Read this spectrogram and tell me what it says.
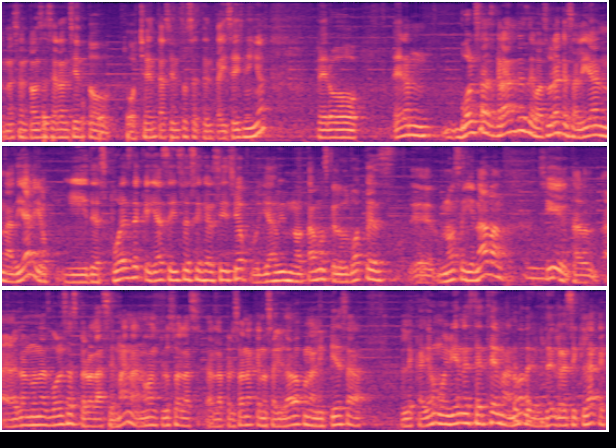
en ese entonces eran 180, 176 niños, pero eran bolsas grandes de basura que salían a diario. Y después de que ya se hizo ese ejercicio pues ya notamos que los botes eh, no se llenaban. Sí eran unas bolsas pero a la semana no incluso a, la persona que nos ayudaba con la limpieza le cayó muy bien este tema no del, reciclaje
